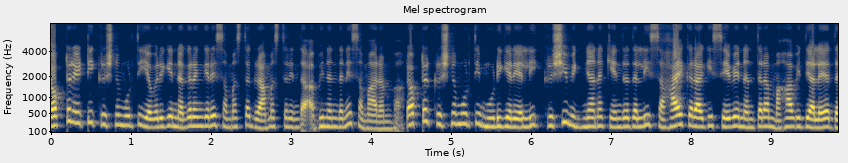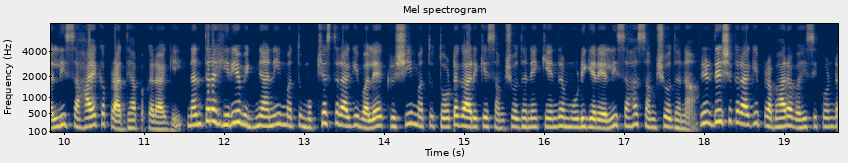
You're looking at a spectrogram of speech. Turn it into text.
ಡಾಕ್ಟರ್ ಎಟಿ ಕೃಷ್ಣಮೂರ್ತಿಯವರಿಗೆ ನಗರಂಗೆರೆ ಸಮಸ್ತ ಗ್ರಾಮಸ್ಥರಿಂದ ಅಭಿನಂದನೆ ಸಮಾರಂಭ. ಡಾಕ್ಟರ್ ಕೃಷ್ಣಮೂರ್ತಿ ಮೂಡಿಗೆರೆಯಲ್ಲಿ ಕೃಷಿ ವಿಜ್ಞಾನ ಕೇಂದ್ರದಲ್ಲಿ ಸಹಾಯಕರಾಗಿ ಸೇವೆ ನಂತರ ಮಹಾವಿದ್ಯಾಲಯದಲ್ಲಿ ಸಹಾಯಕ ಪ್ರಾಧ್ಯಾಪಕರಾಗಿ, ನಂತರ ಹಿರಿಯ ವಿಜ್ಞಾನಿ ಮತ್ತು ಮುಖ್ಯಸ್ಥರಾಗಿ ವಲಯ ಕೃಷಿ ಮತ್ತು ತೋಟಗಾರಿಕೆ ಸಂಶೋಧನೆ ಕೇಂದ್ರ ಮೂಡಿಗೆರೆಯಲ್ಲಿ ಸಹ ಸಂಶೋಧನಾ ನಿರ್ದೇಶಕರಾಗಿ ಪ್ರಭಾರ ವಹಿಸಿಕೊಂಡ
